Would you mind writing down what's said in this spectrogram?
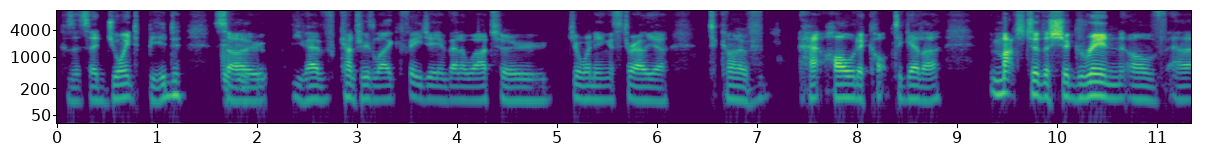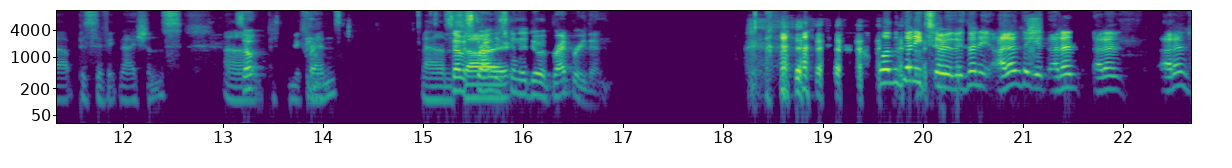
because it's a joint bid. So mm-hmm. you have countries like Fiji and Vanuatu joining Australia to kind of ha- hold a COP together, much to the chagrin of our Pacific nations, um, so, Pacific friends. Um, so, so Australia's going to do a Bradbury then. well, there's only two. There's only. I don't think it. I don't. I don't. I don't.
